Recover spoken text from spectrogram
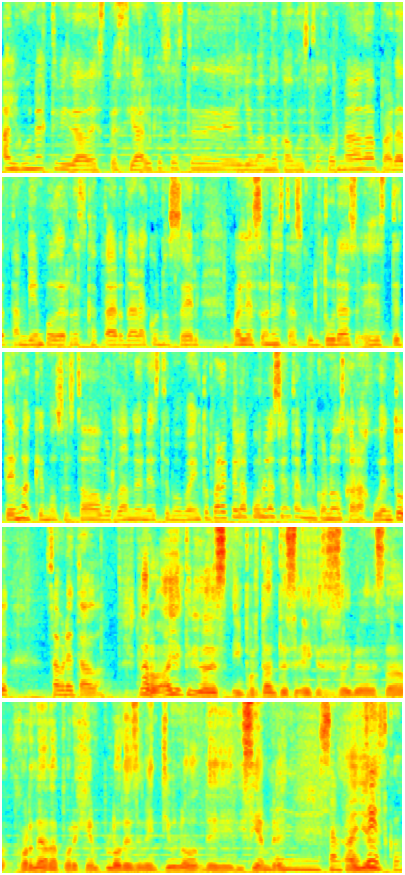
¿Alguna actividad especial que se esté llevando a cabo esta jornada para también poder rescatar, dar a conocer cuáles son estas culturas, este tema que hemos estado abordando en este momento, para que la población también conozca, la juventud sobre todo? Claro, hay actividades importantes eh, que se celebran en esta jornada. Por ejemplo, desde el 21 de diciembre... En San Francisco.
